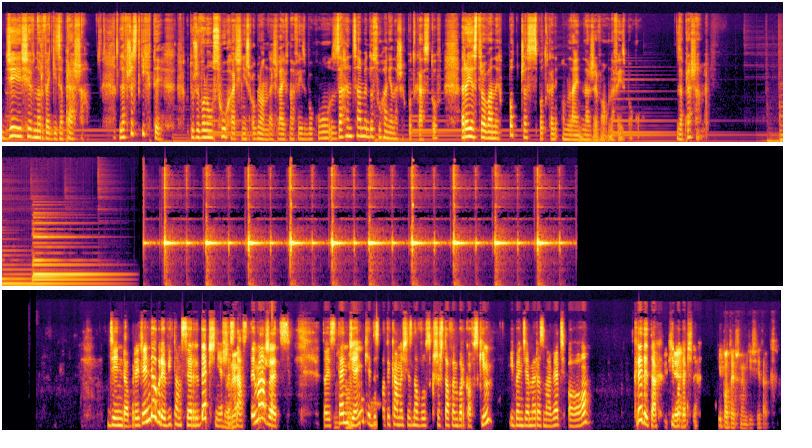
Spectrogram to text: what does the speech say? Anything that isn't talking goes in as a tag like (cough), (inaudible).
Dzieje się w Norwegii zaprasza. Dla wszystkich tych, którzy wolą słuchać niż oglądać live na Facebooku, zachęcamy do słuchania naszych podcastów rejestrowanych podczas spotkań online na żywo na Facebooku. Zapraszamy. Dzień dobry, dzień dobry, witam serdecznie. 16 marzec. To jest ten dzień, kiedy spotykamy się znowu z Krzysztofem Borkowskim i będziemy rozmawiać o kredytach hipotecznych. Hipotecznym dzisiaj, tak.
